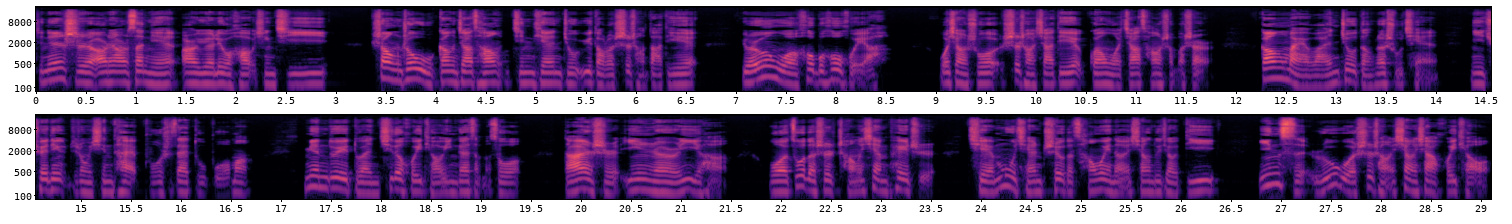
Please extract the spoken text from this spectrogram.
今天是二零二三年二月六号，星期一。上周五刚加仓，今天就遇到了市场大跌。有人问我后不后悔啊？我想说，市场下跌关我加仓什么事儿？刚买完就等着数钱，你确定这种心态不是在赌博吗？面对短期的回调应该怎么做？答案是因人而异哈。我做的是长线配置，且目前持有的仓位呢相对较低，因此如果市场向下回调，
